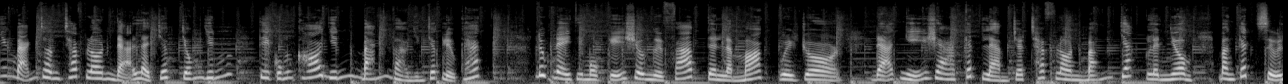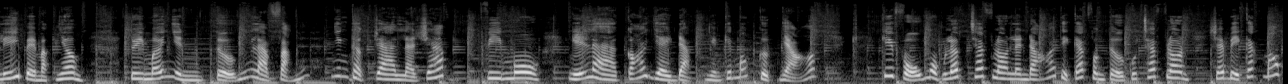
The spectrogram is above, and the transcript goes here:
nhưng bản thân Teflon đã là chất chống dính thì cũng khó dính bám vào những chất liệu khác. Lúc này thì một kỹ sư người Pháp tên là Marc Gregor đã nghĩ ra cách làm cho Teflon bám chắc lên nhôm bằng cách xử lý bề mặt nhôm. Tuy mới nhìn tưởng là phẳng, nhưng thật ra là ráp, vi mô, nghĩa là có dày đặc những cái móc cực nhỏ. Khi phủ một lớp Teflon lên đó thì các phân tử của Teflon sẽ bị các móc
